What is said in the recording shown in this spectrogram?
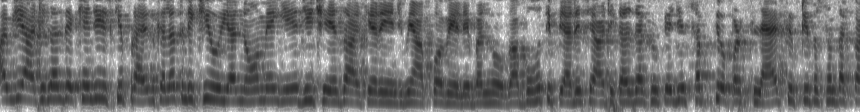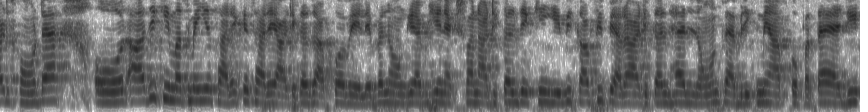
अब ये आर्टिकल देखें जी, इसकी प्राइस गलत लिखी हुई है। नौ में ये जी छः हज़ार के रेंज में आपको अवेलेबल होगा। बहुत ही प्यारे से आर्टिकल्स हैं, क्योंकि जी सबके ऊपर फ्लैट फिफ्टी तक का डिस्काउंट है और आधी कीमत में ये सारे के सारे आर्टिकल्स आपको अवेलेबल होंगे। अब ये नेक्स्ट वन आर्टिकल देखें, ये भी काफ़ी प्यारा आर्टिकल है। लॉन फैब्रिक में आपको पता है जी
